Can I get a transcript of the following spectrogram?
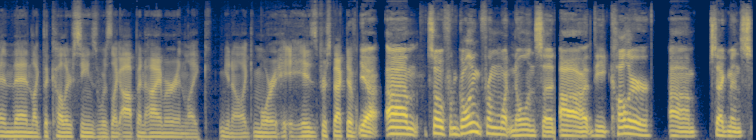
and then like the color scenes was like Oppenheimer and like you know like more his perspective yeah. Um, so from going from what Nolan said, uh, the color um segments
